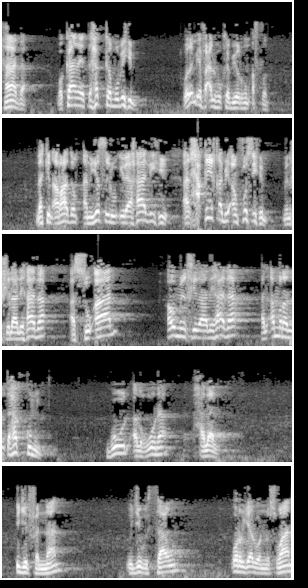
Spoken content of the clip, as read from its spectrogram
هذا وكان يتهكم بهم ولم يفعله كبيرهم أصلا. لكن أرادوا أن يصلوا إلى هذه الحقيقة بأنفسهم. من خلال هذا السؤال أو من خلال هذا الأمر التهكمي قول الغنى حلال. يجي الفنان ويجيب الثاون والرجال والنسوان.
